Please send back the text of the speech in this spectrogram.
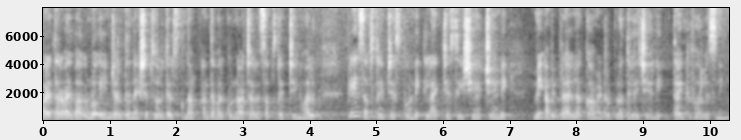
మరి తర్వాయి భాగంలో ఏం జరుగుతుందో నెక్స్ట్ ఎపిసోడ్లో తెలుసుకుందాం. అంతవరకు నా ఛానల్ సబ్స్క్రైబ్ చేయని వాళ్ళు ప్లీజ్ సబ్స్క్రైబ్ చేసుకోండి లైక్ చేసి షేర్ చేయండి. మీ అభిప్రాయాలు నాకు కామెంట్ రూపంలో తెలియజేయండి థ్యాంక్ యూ ఫర్ లిసనింగ్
